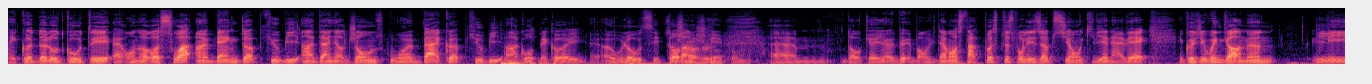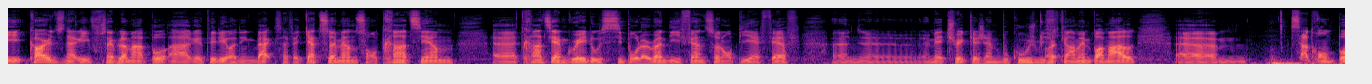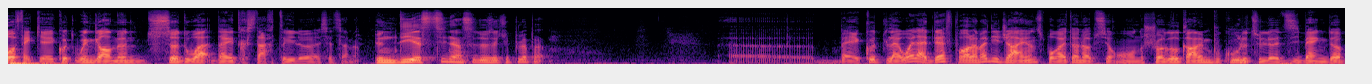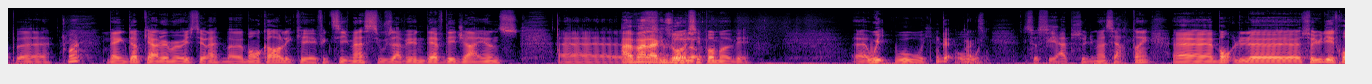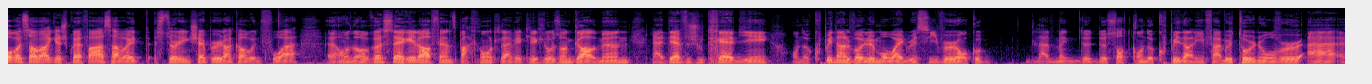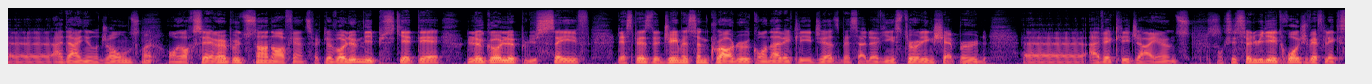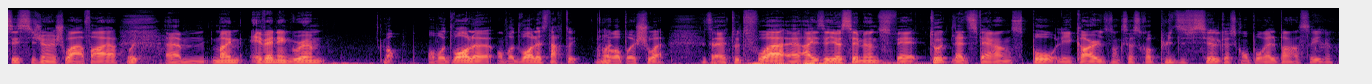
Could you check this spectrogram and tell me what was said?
Écoute, de l'autre côté, euh, on aura soit un banged up QB en Daniel Jones ou un backup QB en Colt McCoy. Euh, un ou l'autre, c'est pas dans rien pour moi. Euh, donc, bon, évidemment, on start pas, c'est plus pour les options qui viennent avec. Écoute, j'ai Wayne Gallman. Les Cards n'arrivent simplement pas à arrêter les running backs. Ça fait 4 semaines, son 30e. 30e grade aussi pour le run defense selon PFF. Un, metric que j'aime beaucoup. Je m'y fie quand même pas mal ça trompe pas. Fait que, écoute, Win se doit d'être starté là, cette semaine. Une DST dans ces deux équipes-là, pas? Euh, ben écoute, la, ouais, la def probablement des Giants pourrait être une option. On struggle quand même beaucoup, là, tu l'as dit, banged up. Euh, banged up Kyler Murray, c'est vrai. Ben, bon call. Et qu'effectivement, si vous avez une def des Giants. Euh, Avant l'Arizona. C'est pas, mauvais. oui, oui, oui. Oh, oui. Ça, c'est absolument certain. Euh, bon, le, celui des trois receveurs que je préfère, ça va être Sterling Shepard encore une fois. Euh, on a resserré l'offense par contre avec l'éclosion de Gallman. La def joue très bien. On a coupé dans le volume au wide receiver. On coupe la même de, sorte qu'on a coupé dans les fameux turnovers à, euh, à Daniel Jones. On a resserré un peu du sang en offense. Fait que le volume n'est plus ce qui était. Le gars le plus safe, l'espèce de Jameson Crowder qu'on a avec les Jets, ben, ça devient Sterling Shepard euh, avec les Giants. Donc c'est celui des trois que je vais flexer si j'ai un choix à faire. Euh, même Evan Ingram, on va devoir le, on va devoir le starter. On n'aura pas le choix. Euh, toutefois, euh, Isaiah Simmons fait toute la différence pour les Cards, donc ce sera plus difficile que ce qu'on pourrait le penser. Là.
